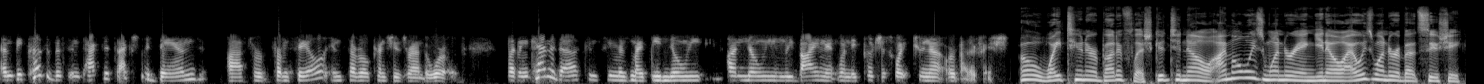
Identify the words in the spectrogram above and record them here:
And because of this impact, it's actually banned uh, for, from sale in several countries around the world. But in Canada, consumers might be knowing, unknowingly buying it when they purchase white tuna or butterfish. Oh, white tuna or butterfish. Good to know. I'm always wondering, you know, I always wonder about sushi.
